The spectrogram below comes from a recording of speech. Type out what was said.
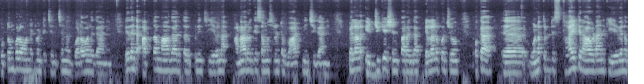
కుటుంబంలో ఉన్నటువంటి చిన్న చిన్న గొడవలు కానీ లేదంటే అత్త, మాగారి తరపు నుంచి ఏమైనా అనారోగ్య సమస్యలు ఉంటే వాటి నుంచి కానీ పిల్లల ఎడ్యుకేషన్ పరంగా పిల్లలు కొంచెం ఒక ఆహ్, ఉన్నటువంటి స్థాయికి రావడానికి ఏవైనా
